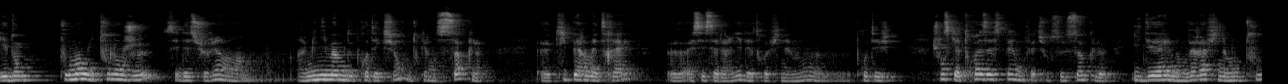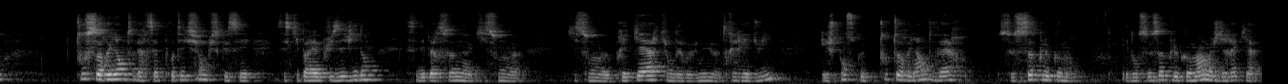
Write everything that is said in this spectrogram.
et donc, pour moi, oui, tout l'enjeu, c'est d'assurer un, un minimum de protection, en tout cas un socle, euh, qui permettrait euh, à ces salariés d'être finalement euh, protégés. Je pense qu'il y a trois aspects en fait sur ce socle idéal, mais on verra finalement tout, tout s'oriente vers cette protection puisque c'est ce qui paraît le plus évident. C'est des personnes qui sont, qui sont précaires, qui ont des revenus très réduits, et je pense que tout oriente vers ce socle commun. Et dans ce socle commun, moi je dirais qu'il n'y a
